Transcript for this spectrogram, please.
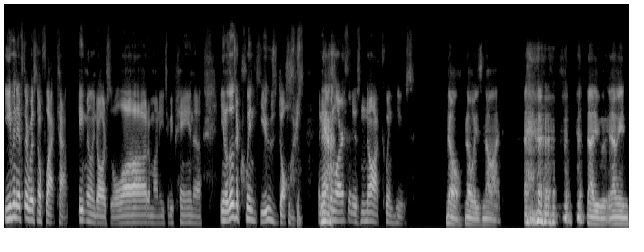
even if there was no flat cap, eight million dollars is a lot of money to be paying. A, you know, those are Quinn Hughes dollars, and yeah. Ekman Larsson is not Quinn Hughes. No, no, he's not. not even. I mean,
